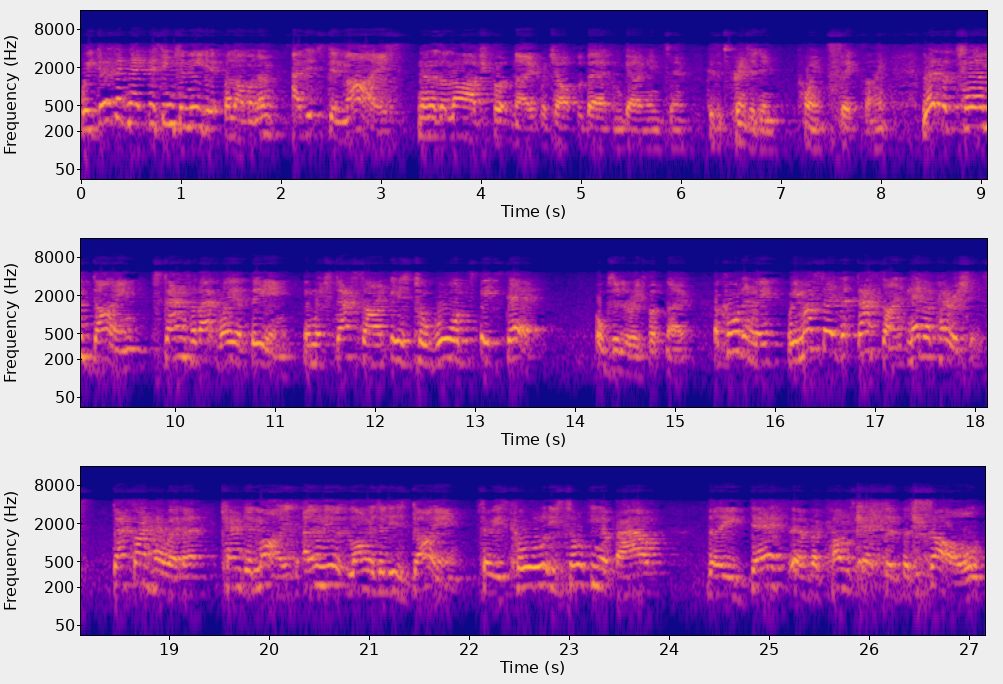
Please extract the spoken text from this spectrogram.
we designate this intermediate phenomenon as its demise. Now there's a large footnote which I'll forbear from going into because it's printed in point six, I think. Let the term dying stand for that way of being in which Dasein is towards its death. Auxiliary footnote. Accordingly, we must say that Dasein never perishes. Dasein, however, can demise only as long as it is dying. So he's, call, he's talking about the death of the concept of the soul,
